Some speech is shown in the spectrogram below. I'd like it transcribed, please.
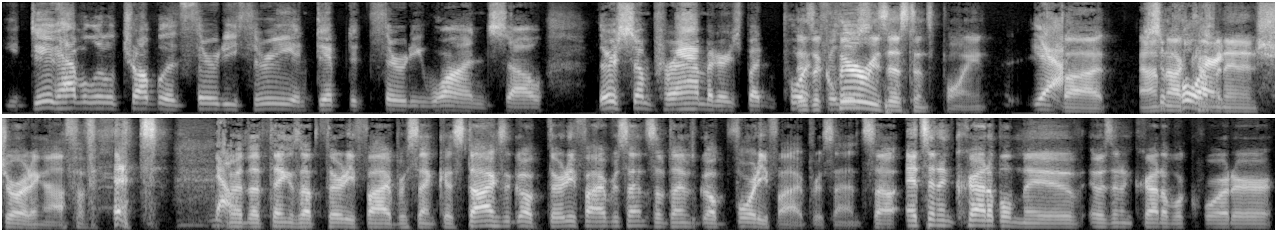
you did have a little trouble at 33 and dipped at 31. So there's some parameters, but There's a clear this- resistance point, yeah, but I'm not coming in and shorting off of it. No. Where the thing's up 35%, because stocks that go up 35% sometimes go up 45%. So it's an incredible move. It was an incredible quarter.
